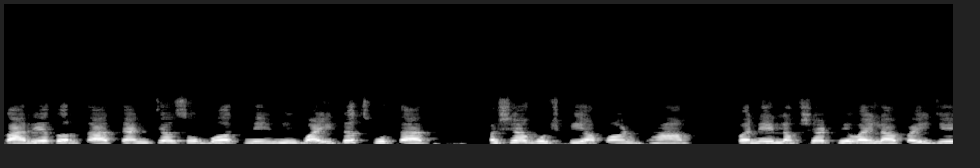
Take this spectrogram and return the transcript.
कार्य करतात त्यांच्यासोबत नेहमी वाईटच होतात. अशा गोष्टी आपण ठामपणे लक्षात ठेवायला पाहिजे.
